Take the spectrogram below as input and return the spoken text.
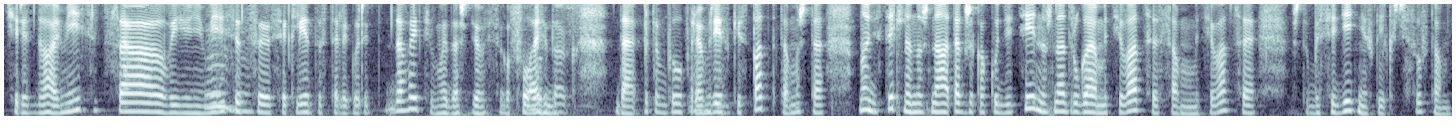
Через два месяца, в июне месяце, угу. все клиенты стали говорить, давайте мы дождемся офлайна. Вот да, это был прям угу. резкий спад, потому что, ну, действительно нужна, так же как у детей, нужна другая мотивация, самомотивация, чтобы сидеть несколько часов там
